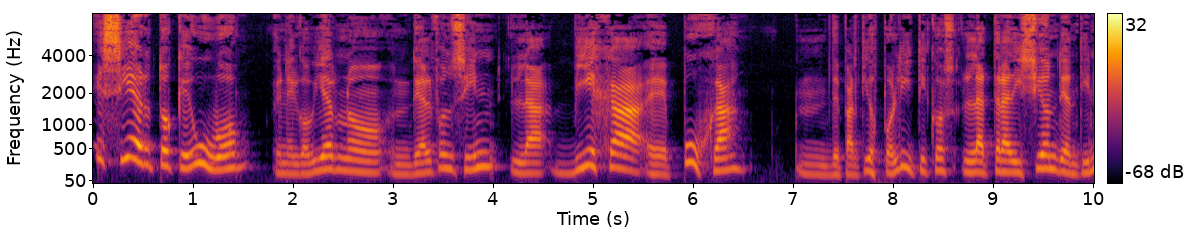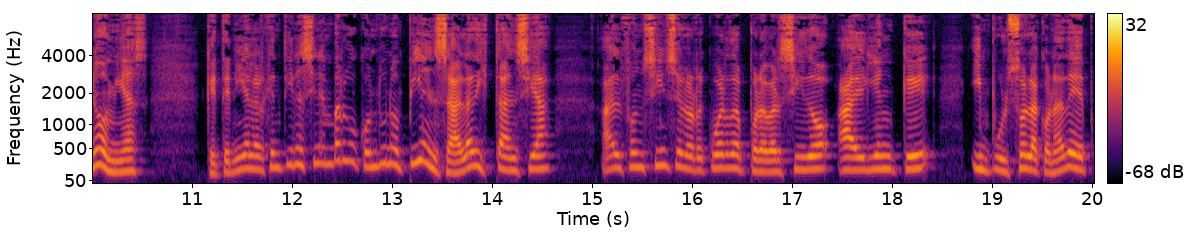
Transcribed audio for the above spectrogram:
Es cierto que hubo en el gobierno de Alfonsín la vieja eh, puja mm, de partidos políticos, la tradición de antinomias que tenía la Argentina, sin embargo, cuando uno piensa a la distancia, Alfonsín se lo recuerda por haber sido alguien que impulsó la CONADEP,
